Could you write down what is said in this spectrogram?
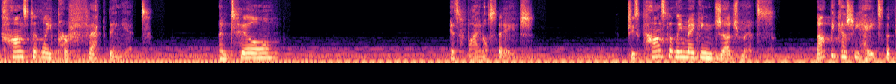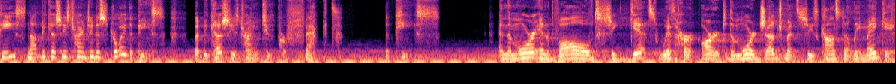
constantly perfecting it until its final stage. She's constantly making judgments, not because she hates the piece, not because she's trying to destroy the piece, but because she's trying to perfect the piece. And the more involved she gets with her art, the more judgments she's constantly making.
